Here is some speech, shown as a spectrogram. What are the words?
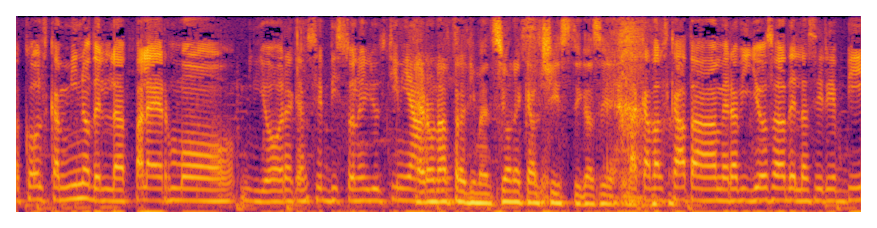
eh, col cammino del Palermo migliore che si è visto negli ultimi anni. Era un'altra dimensione Sì. calcistica, sì. La cavalcata meravigliosa della Serie B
